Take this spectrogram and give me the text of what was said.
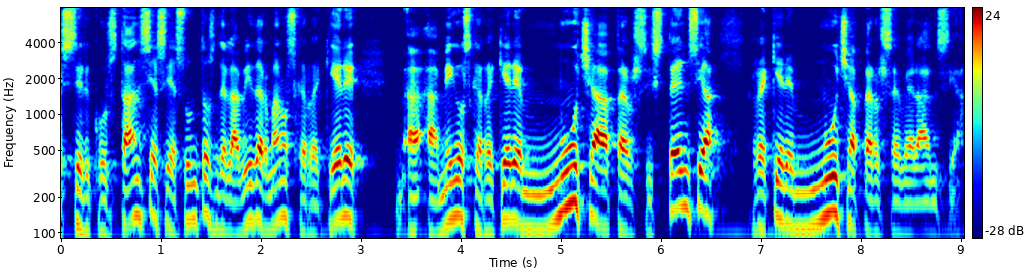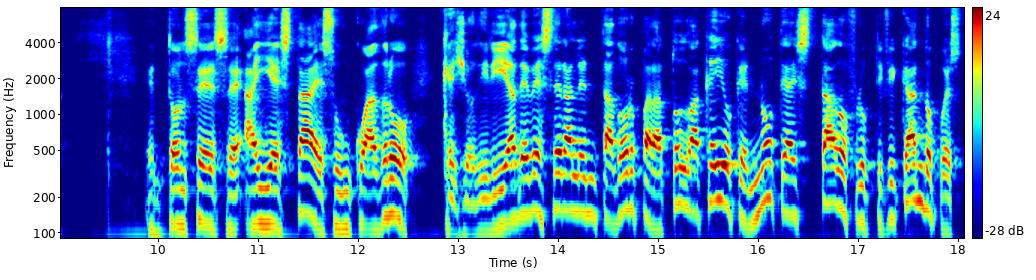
circunstancias y asuntos de la vida, hermanos, que requiere, amigos, que requieren mucha persistencia, requieren mucha perseverancia. Entonces eh, ahí está, es un cuadro que yo diría debe ser alentador para todo aquello que no te ha estado fructificando, pues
